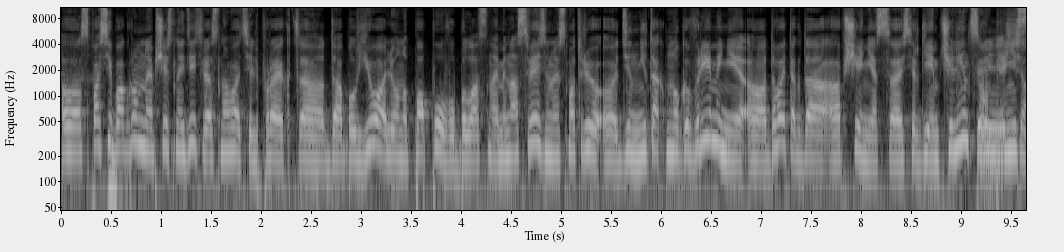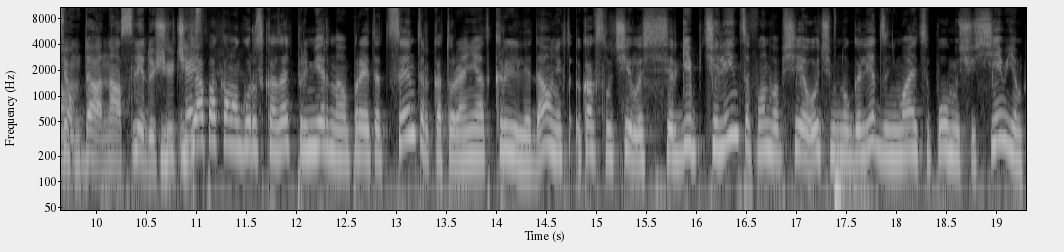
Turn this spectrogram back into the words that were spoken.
Э, Спасибо огромное. Общественный деятель, основатель проекта W, Алена Попова была с нами на связи. Но я смотрю, э, Дин, не так много времени. Э, Давай тогда общение с Сергеем Челинцевым Перенесем. перенесем, да, на следующую часть. Я пока могу рассказать примерно про этот центр, который они открыли, да, у них как случилось. Сергей Пчелинцев, он вообще очень много лет занимается помощью семьям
